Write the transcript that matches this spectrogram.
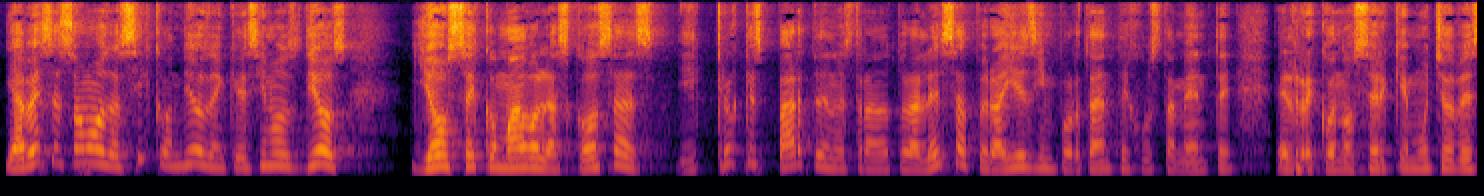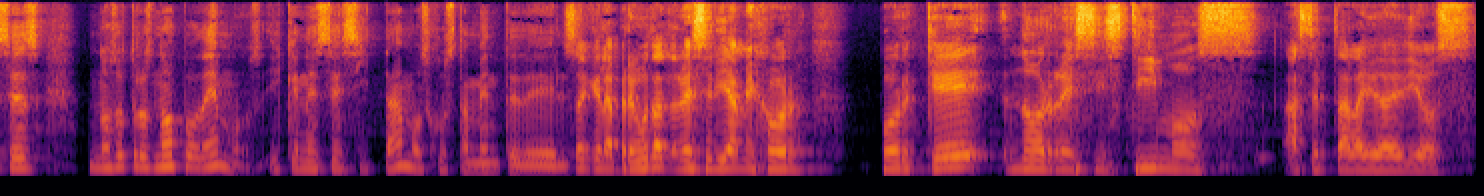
Y a veces somos así con Dios, en que decimos, Dios, yo sé cómo hago las cosas y creo que es parte de nuestra naturaleza, pero ahí es importante justamente el reconocer que muchas veces nosotros no podemos y que necesitamos justamente de Él. O sea que la pregunta tal vez sería mejor, ¿por qué nos resistimos a aceptar la ayuda de Dios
